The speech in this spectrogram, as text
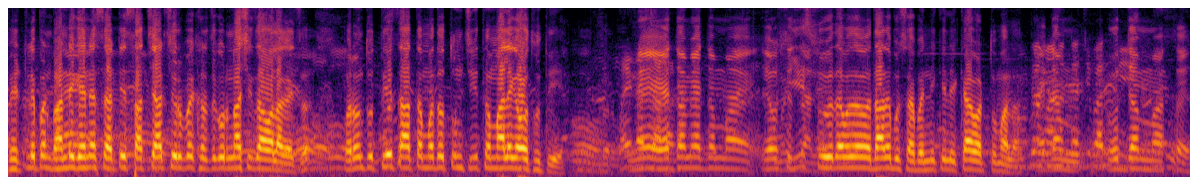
भेटले पण भांडे घेण्यासाठी सातशे आठशे रुपये खर्च करून नाशिक जावं लागायचं. परंतु तेच आता मदत तुमची इथं मालेगावात होती नाही एकदम एकदम व्यवस्थित ही झालं. सुविधा दादाभू साहेबांनी केली काय वाटतं तुम्हाला? एकदम उद्यम मस्त आहे.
